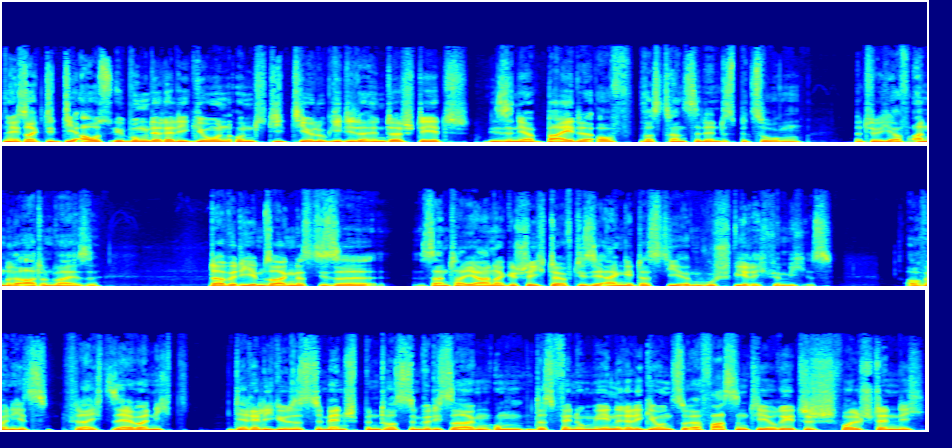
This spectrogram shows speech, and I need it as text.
Ja, ich sagte, die Ausübung der Religion und die Theologie, die dahinter steht, die sind ja beide auf was Transzendentes bezogen. Natürlich auf andere Art und Weise. Da würde ich eben sagen, dass diese Santayana-Geschichte, auf die sie eingeht, dass die irgendwo schwierig für mich ist. Auch wenn ich jetzt vielleicht selber nicht der religiöseste Mensch bin. Trotzdem würde ich sagen, um das Phänomen Religion zu erfassen, theoretisch vollständig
